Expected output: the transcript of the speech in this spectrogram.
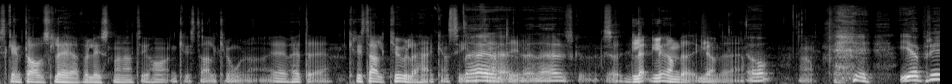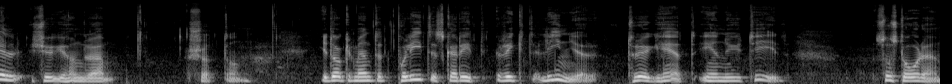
Vi ska inte avslöja för lyssnarna att vi har en kristallkula. Eh, vad heter det? Kristallkula här kan se i nej, nej, framtiden. nej, nej, ska, Så glö- glöm det. Glöm det. Ja. Ja. I april 2017. I dokumentet Politiska riktlinjer. Trygghet i en ny tid. Så står det.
